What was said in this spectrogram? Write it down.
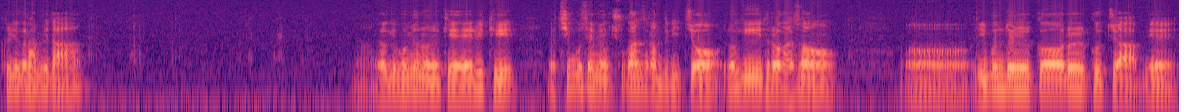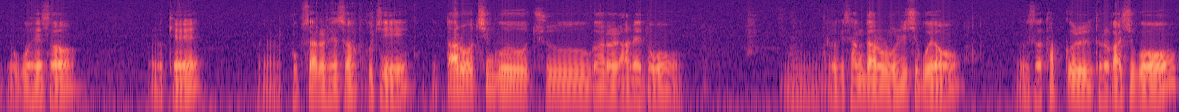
클릭을 합니다. 어, 여기 보면은 이렇게 리트윗 친구 3명 추가한 사람들 있죠. 여기 들어가서 어, 이분들 거를 굿잡 예, 요거 해서 이렇게 어, 복사를 해서 굳이 따로 친구 추가를 안 해도 음, 여기 상단으로 올리시고요. 여기서 답글 들어가시고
